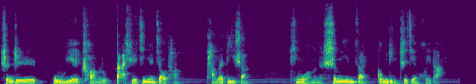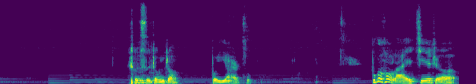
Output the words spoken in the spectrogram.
甚至午夜闯入大学纪念教堂，躺在地上听我们的声音在拱顶之间回荡。如此种种，不一而足。不过后来，接着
